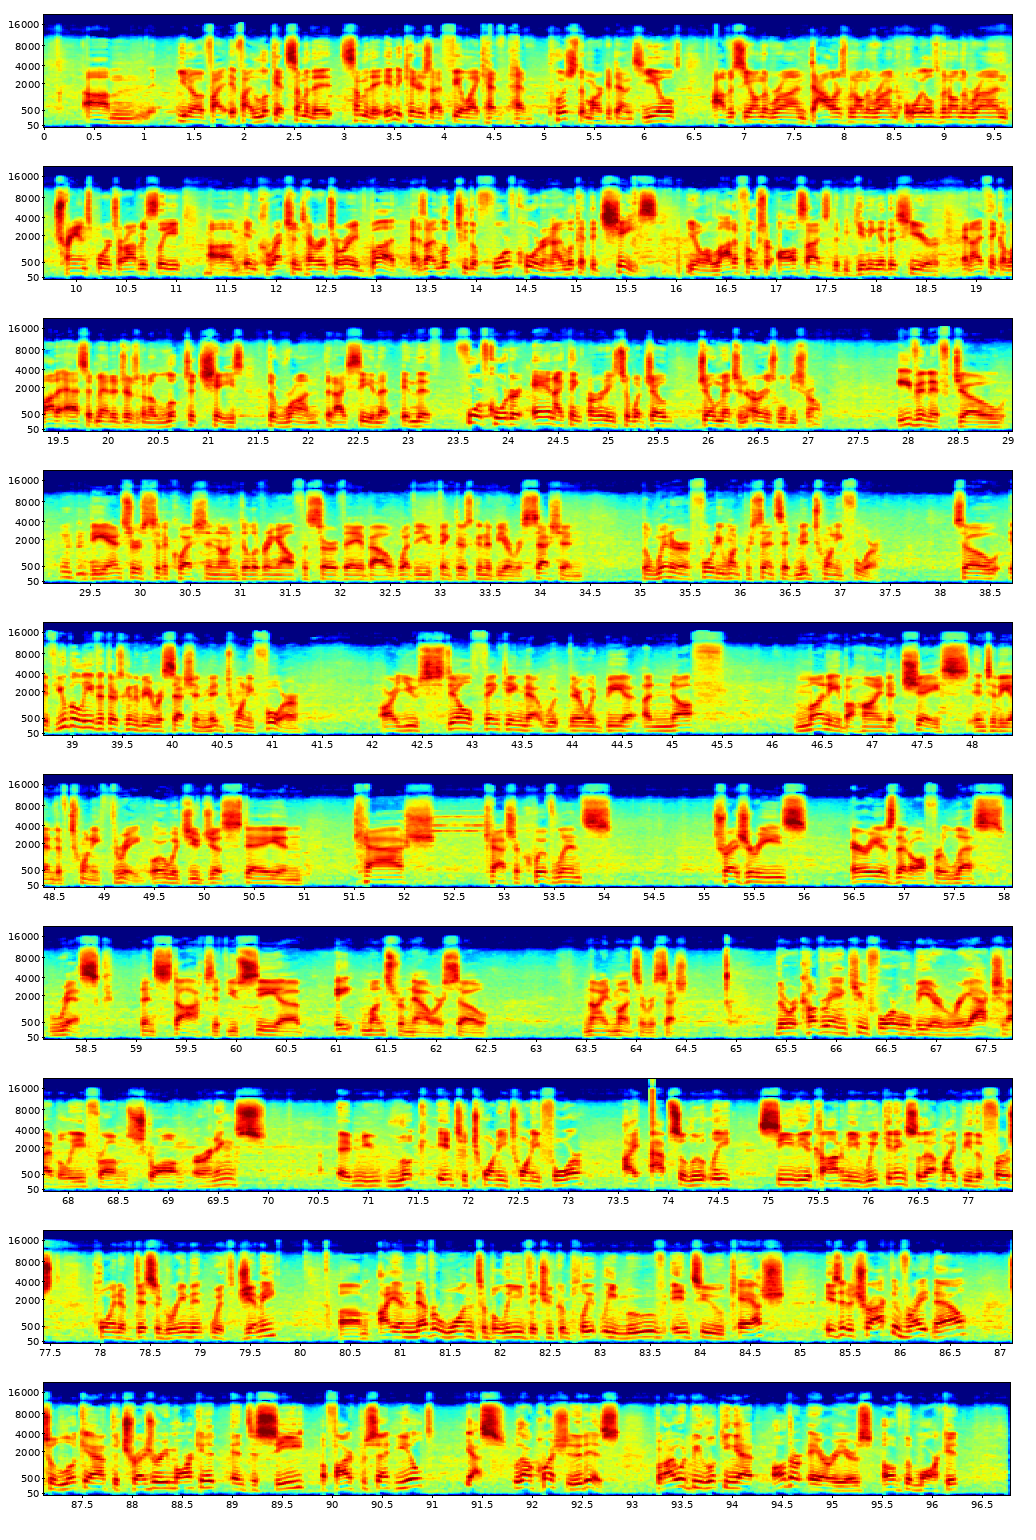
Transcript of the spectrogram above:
Um, you know, if I if I look at some of the some of the indicators I feel like have, have pushed the market down, it's yields obviously on the run, dollars been on the run, oil's been on the run, transports are obviously um, in correction territory. But as I look to the fourth quarter and I look at the chase, you know, a lot of folks are all sides at the beginning of this year, and I think a lot of asset managers are going to look to chase the run that I see in the in the fourth quarter, and I think earnings to what Joe Joe mentioned, earnings will be strong even if, Joe, mm-hmm. the answers to the question on delivering Alpha survey about whether you think there's going to be a recession, the winner, 41%, said mid 24. So if you believe that there's going to be a recession mid 24, are you still thinking that w- there would be a, enough money behind a chase into the end of 23? Or would you just stay in cash, cash equivalents, treasuries? Areas that offer less risk than stocks if you see a eight months from now or so, nine months of recession? The recovery in Q4 will be a reaction, I believe, from strong earnings. And you look into 2024, I absolutely see the economy weakening, so that might be the first point of disagreement with Jimmy. Um, I am never one to believe that you completely move into cash is it attractive right now to look at the Treasury market and to see a 5% yield? Yes, without question it is. but I would be looking at other areas of the market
